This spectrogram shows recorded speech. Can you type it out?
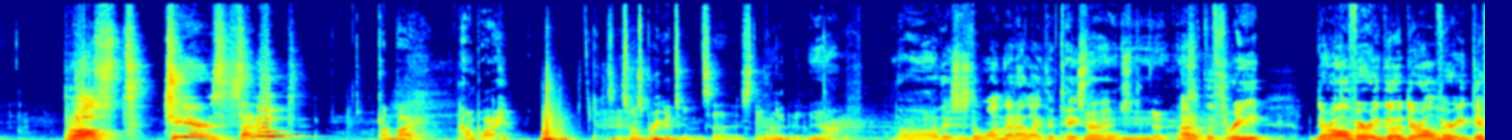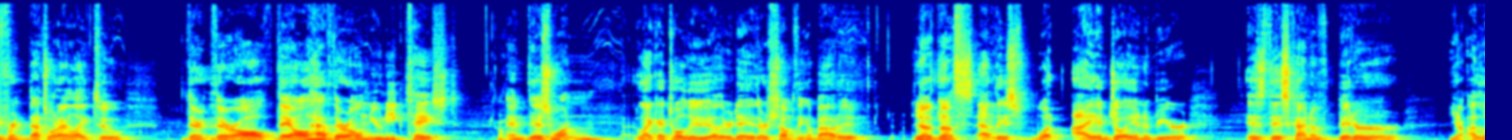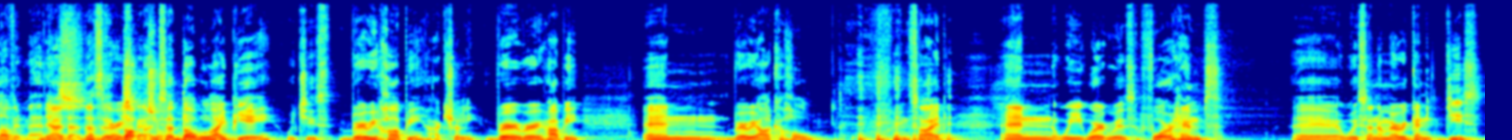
Prost! Cheers! Salute! Kampai. Kampai. So this one's pretty good too. It's uh, it's different. Yeah. Yeah. Oh, this is the one that I like to taste Yeah. the most. Yeah. Out of the three, they're all very good. They're all very different. That's what I like too. They're they're all they all have their own unique taste. Oh. And this one, like I told you the other day, there's something about it. Yeah, that's That's at least what I enjoy in a beer is this kind of bitter. yeah. I love it, man. Yeah, It's that, that's a very special. it's a double IPA, which is very hoppy, actually, very very hoppy, and very alcohol inside. And we work with four hemps, uh, with an American yeast,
